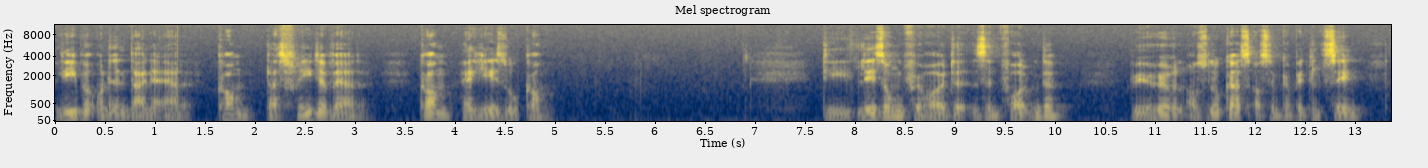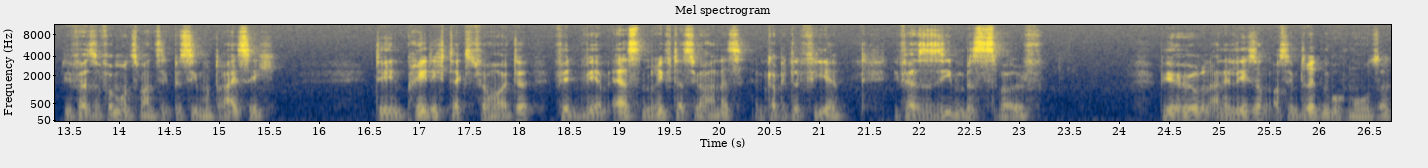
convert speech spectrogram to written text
Liebe und in deine Erde. Komm, dass Friede werde. Komm, Herr Jesu, komm. Die Lesungen für heute sind folgende. Wir hören aus Lukas aus dem Kapitel 10, die Verse 25 bis 37. Den Predigtext für heute finden wir im ersten Brief des Johannes im Kapitel 4, die Verse 7 bis 12. Wir hören eine Lesung aus dem dritten Buch Mose,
